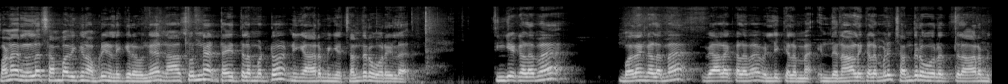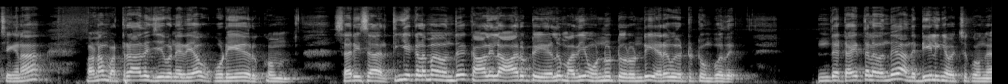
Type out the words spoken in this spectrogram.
பணம் நல்லா சம்பாதிக்கணும் அப்படின்னு நினைக்கிறவங்க நான் சொன்ன டயத்தில் மட்டும் நீங்கள் ஆரம்பிங்க. சந்திர உரையில் திங்கக்கிழமை புதன்கிழமை வியாழக்கிழமை வெள்ளிக்கிழமை இந்த நாலு கிழமையிலும் சந்திர உரத்தில் ஆரம்பிச்சிங்கன்னா பணம் வற்றாத ஜீவநதியாக கூடயே இருக்கும். சரி சார் திங்கக்கிழமை வந்து காலையில் ஆறு டு ஏழு மதியம் ஒன்று டு ரெண்டு இரவு எட்டு டு ஒம்பது இந்த டயத்தில் வந்து அந்த டீலிங்கை வச்சுக்கோங்க.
